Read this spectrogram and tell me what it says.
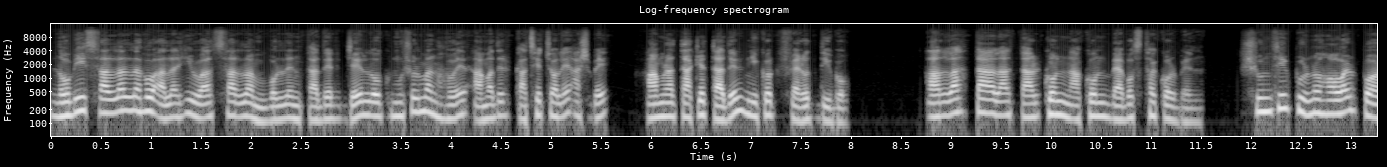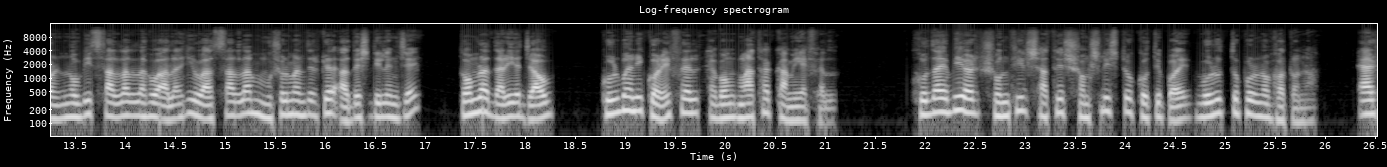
নবী সাল্লাল্লাহু আলাহি ওয়াসাল্লাম বললেন, তাদের যে লোক মুসলমান হয়ে আমাদের কাছে চলে আসবে, আমরা তাকে তাদের নিকট ফেরত দিব। আল্লাহ তাআলা তার কোন না কোন ব্যবস্থা করবেন। সন্ধি পূর্ণ হওয়ার পর নবী সাল্লাল্লাহু আলাহি ওয়াসাল্লাম মুসলমানদেরকে আদেশ দিলেন যে, তোমরা দাঁড়িয়ে যাও, কুরবানি করে ফেল এবং মাথা কামিয়ে ফেল। খুদাইবিয়ার সন্ধির সাথে সংশ্লিষ্ট কতিপয় গুরুত্বপূর্ণ ঘটনা। এক,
